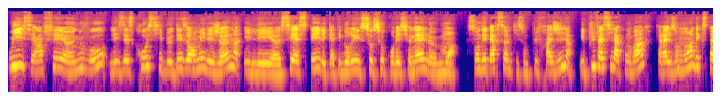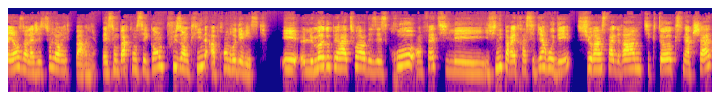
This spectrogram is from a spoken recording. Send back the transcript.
Oui, c'est un fait euh, nouveau. Les escrocs ciblent désormais les jeunes et les euh, CSP, les catégories socio-professionnelles, moins sont des personnes qui sont plus fragiles et plus faciles à convaincre car elles ont moins d'expérience dans la gestion de leur épargne. Elles sont par conséquent plus enclines à prendre des risques. Et le mode opératoire des escrocs, en fait, il est, il finit par être assez bien rodé. Sur Instagram, TikTok, Snapchat,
